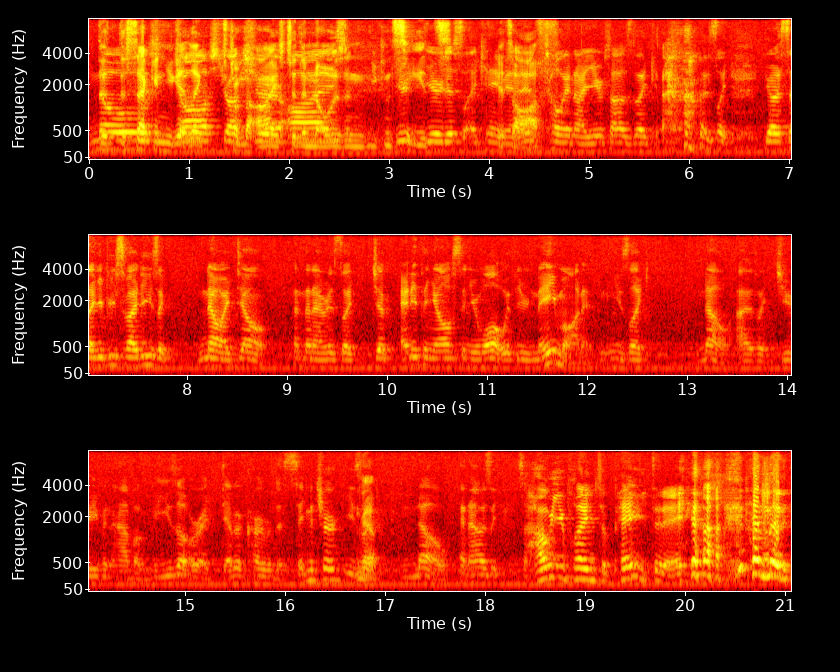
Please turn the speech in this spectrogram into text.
The, nose, the second you get like from the eyes to the eyes, nose and you can you're, see it's, you're just like, hey it's man, off. it's totally not you. So I was like, I was like, you got a second piece of ID? He's like, no, I don't. And then I was like, do you have anything else in your wallet with your name on it? And he's like, no. I was like, do you even have a Visa or a debit card with a signature? He's Yep. like, no. And I was like, so how are you planning to pay today? and then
